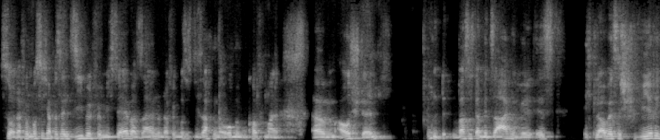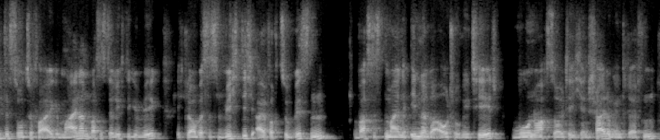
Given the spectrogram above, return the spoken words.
So, dafür muss ich aber sensibel für mich selber sein und dafür muss ich die Sachen da oben im Kopf mal ähm, ausstellen. Und was ich damit sagen will, ist, ich glaube, es ist schwierig, das so zu verallgemeinern. Was ist der richtige Weg? Ich glaube, es ist wichtig, einfach zu wissen, was ist meine innere Autorität, wonach sollte ich Entscheidungen treffen.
